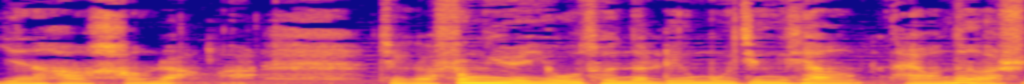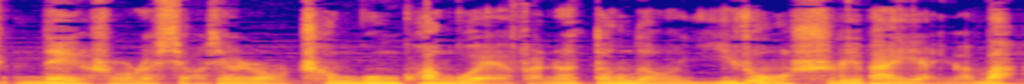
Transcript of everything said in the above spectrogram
银行行长啊。这个风韵犹存的铃木京香，还有那时那时候的小鲜肉成功宽贵，反正等等一众实力派演员吧。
